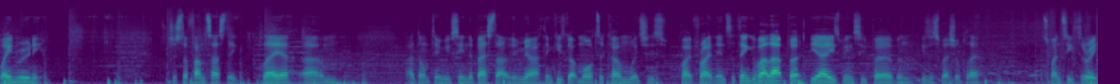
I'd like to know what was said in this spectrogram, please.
Wayne Rooney. Just a fantastic player. Um, I don't think we've seen the best out of him yet. I think he's got more to come, which is quite frightening to think about that. But yeah, he's been superb and he's a special player. 23.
